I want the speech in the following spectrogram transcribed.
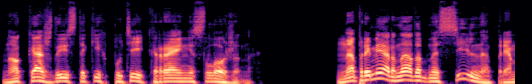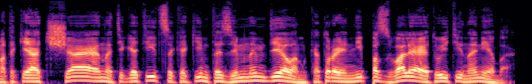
но каждый из таких путей крайне сложен. Например, надобно сильно, прямо-таки отчаянно тяготиться каким-то земным делом, которое не позволяет уйти на небо,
